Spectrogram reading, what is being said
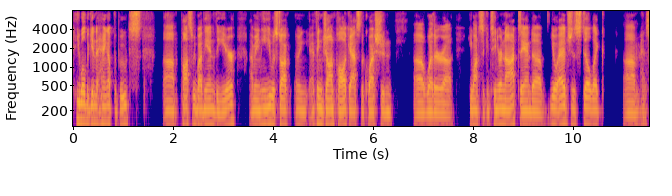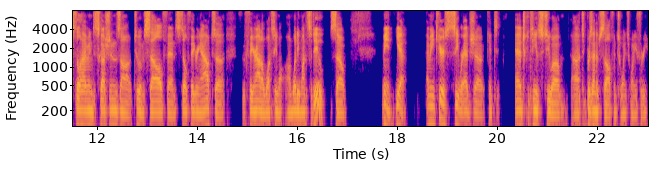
he will begin to hang up the boots uh possibly by the end of the year. I mean he was talking. I mean I think John Pollock asked the question uh whether uh he wants to continue or not, and uh you know Edge is still like um still having discussions uh, to himself and still figuring out uh figuring out on what's he on what he wants to do. So, I mean, yeah, I mean, curious to see where Edge uh, cont- Edge continues to um uh, to present himself in 2023.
